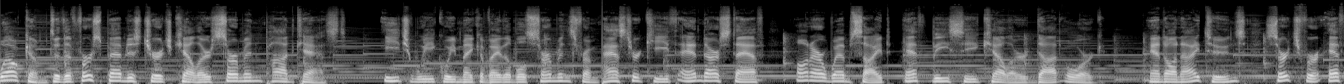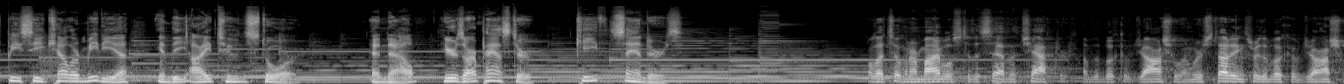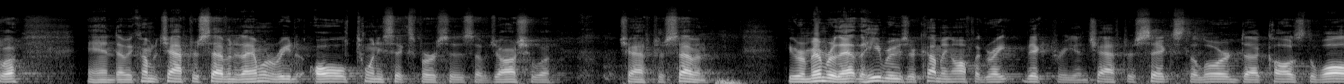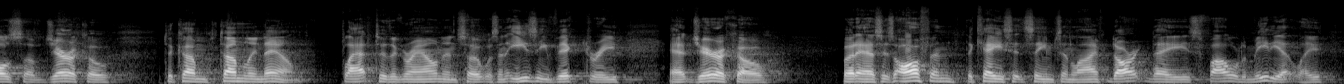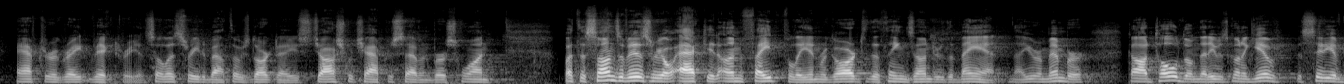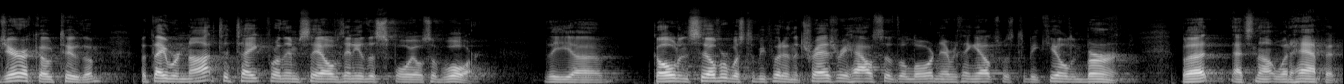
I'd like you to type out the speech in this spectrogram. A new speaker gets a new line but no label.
Welcome to the First Baptist Church Keller Sermon Podcast. Each week we make available sermons from Pastor Keith and our staff on our website, fbckeller.org. And on iTunes, search for FBC Keller Media in the iTunes Store. And now, here's our pastor, Keith Sanders.
Well, let's open our Bibles to the seventh chapter of the book of Joshua. And we're studying through the book of Joshua. And uh, we come to chapter 7 today. I'm going to read all 26 verses of Joshua chapter 7. You remember that the Hebrews are coming off a great victory. In chapter 6, the Lord uh, caused the walls of Jericho to come tumbling down, flat to the ground. And so it was an easy victory at Jericho. But as is often the case, it seems, in life, dark days followed immediately after a great victory. And so let's read about those dark days. Joshua chapter 7, verse 1. But the sons of Israel acted unfaithfully in regard to the things under the ban. Now you remember, God told them that He was going to give the city of Jericho to them, but they were not to take for themselves any of the spoils of war. The uh, gold and silver was to be put in the treasury house of the Lord, and everything else was to be killed and burned. But that's not what happened,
